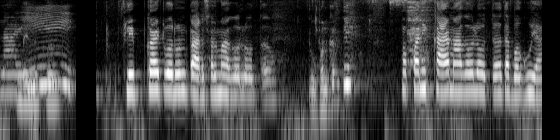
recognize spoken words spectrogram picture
नाही. फ्लिपकार्ट वरून पार्सल मागवलं होतं. तू पण करते? पप्पानी काय मागवलं होतं आता बघूया.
